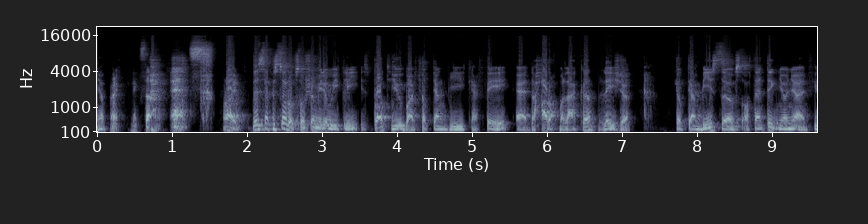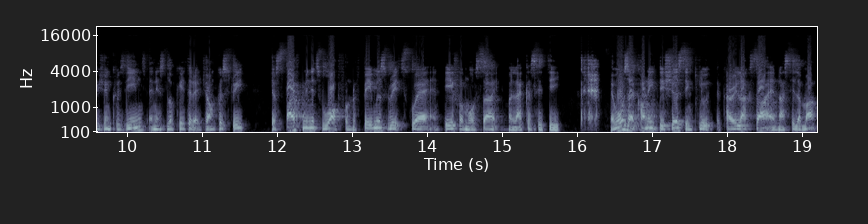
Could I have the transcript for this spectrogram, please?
Yep. Right. Next up, ads. Right. This episode of Social Media Weekly is brought to you by Chop Tiang Bee Cafe at the heart of Malacca, Malaysia. Chop Tiang Bee serves authentic Nyonya and fusion cuisines and is located at Jonker Street, just five minutes walk from the famous Red Square and A Famosa in Malacca City. The most iconic dishes include the curry laksa and nasi lemak.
